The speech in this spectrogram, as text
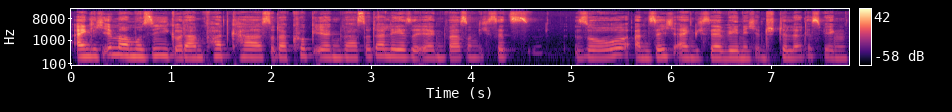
eigentlich immer Musik oder einen Podcast oder gucke irgendwas oder lese irgendwas und ich sitze so an sich eigentlich sehr wenig in Stille. Deswegen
